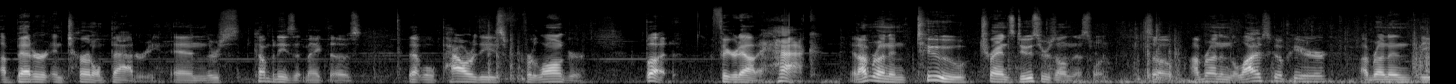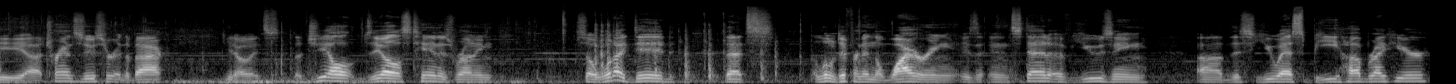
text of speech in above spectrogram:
a, a better internal battery and there's companies that make those that will power these for longer. But I figured out a hack and I'm running two transducers on this one. So I'm running the LiveScope here I'm running the uh, transducer in the back. You know, it's the GL GLS10 is running. So what I did that's a little different in the wiring is instead of using uh, this USB hub right here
